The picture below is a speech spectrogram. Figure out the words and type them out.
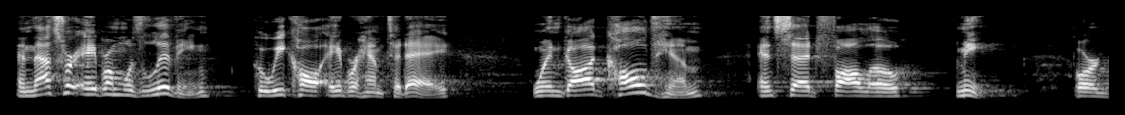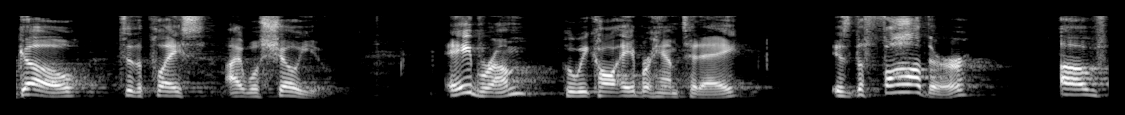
And that's where Abram was living, who we call Abraham today, when God called him and said, follow me or go to the place I will show you. Abram, who we call Abraham today, is the father of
